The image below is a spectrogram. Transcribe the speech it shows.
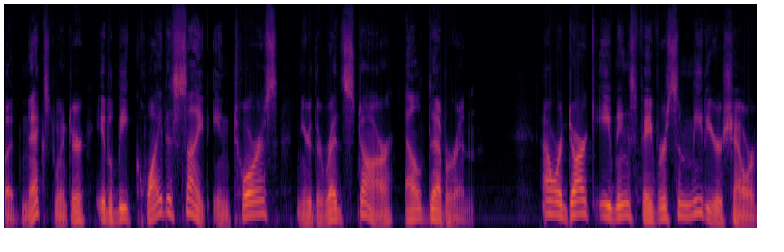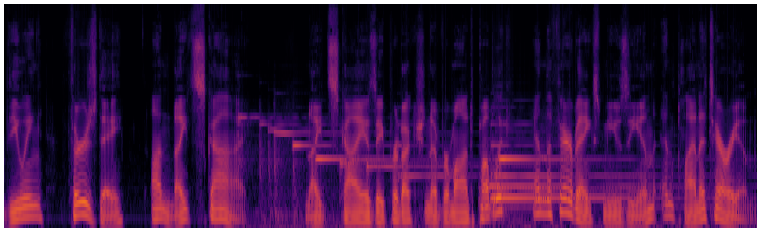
but next winter it'll be quite a sight in Taurus near the red star Aldebaran. Our dark evenings favor some meteor shower viewing Thursday on Night Sky. Night Sky is a production of Vermont Public and the Fairbanks Museum and Planetarium.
